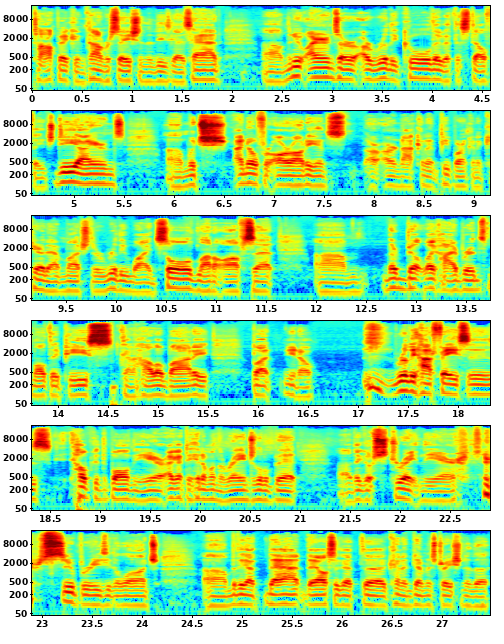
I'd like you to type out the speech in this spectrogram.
topic and conversation that these guys had. Um, the new irons are, are really cool. They've got the Stealth HD irons, um, which I know for our audience are, are not going to, people aren't going to care that much. They're really wide soled, a lot of offset. Um, they're built like hybrids, multi piece, kind of hollow body, but, you know, really hot faces, help get the ball in the air. I got to hit them on the range a little bit. Uh, they go straight in the air. They're super easy to launch. Um, but they got that. They also got the kind of demonstration of the,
